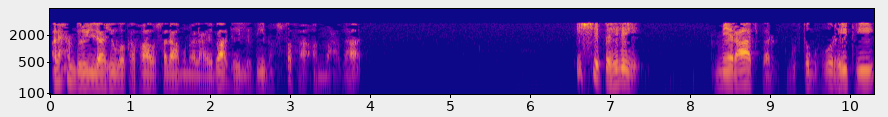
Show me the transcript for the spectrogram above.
الحمد للہ وقفا وسلام الباد مصطفیٰ بعد۔ اس سے پہلے معراج پر گفتگو ہو رہی تھی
